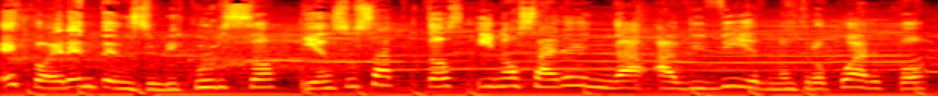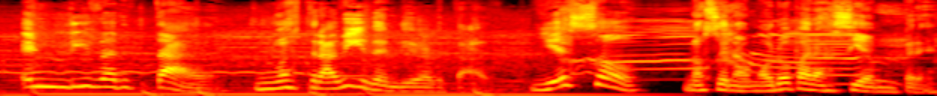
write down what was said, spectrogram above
es coherente en su discurso y en sus actos y nos arenga a vivir nuestro cuerpo en libertad, nuestra vida en libertad. Y eso nos enamoró para siempre.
